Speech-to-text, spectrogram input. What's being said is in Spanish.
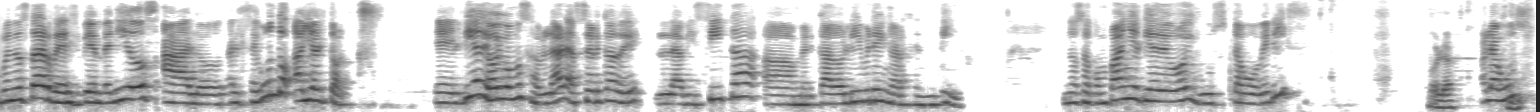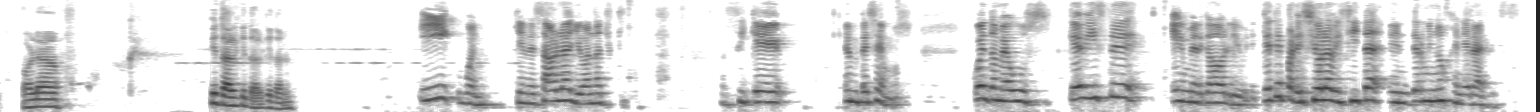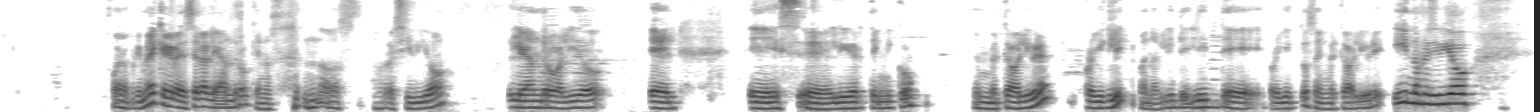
Buenas tardes, bienvenidos a lo- al segundo IEL Talks. El día de hoy vamos a hablar acerca de la visita a Mercado Libre en Argentina. Nos acompaña el día de hoy Gustavo Belis. Hola, Hola Gus. hola. ¿Qué tal, qué tal, qué tal? Y bueno, quien les habla, Giovanna Chuquito. Así que empecemos. Cuéntame Gus, ¿qué viste en Mercado Libre? ¿Qué te pareció la visita en términos generales? Bueno, primero hay que agradecer a Leandro que nos, nos, recibió. Leandro Valido, él es eh, líder técnico en Mercado Libre, Project Lead, bueno, lead de, lead de proyectos en Mercado Libre, y nos recibió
